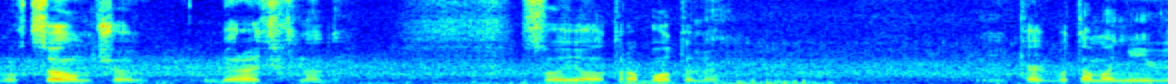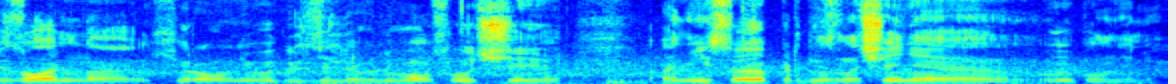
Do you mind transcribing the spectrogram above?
Ну, в целом, что, убирать их надо. Свое отработали. И как бы там они визуально херово не выглядели, в любом случае они свое предназначение выполнили.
